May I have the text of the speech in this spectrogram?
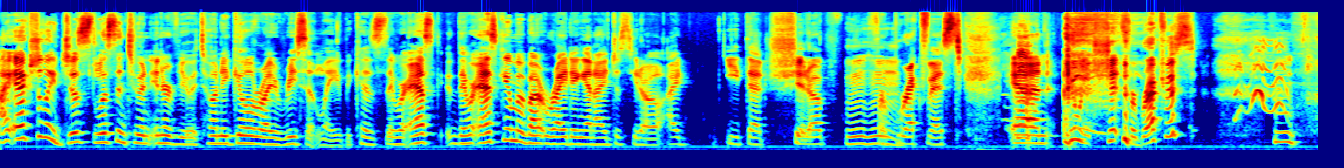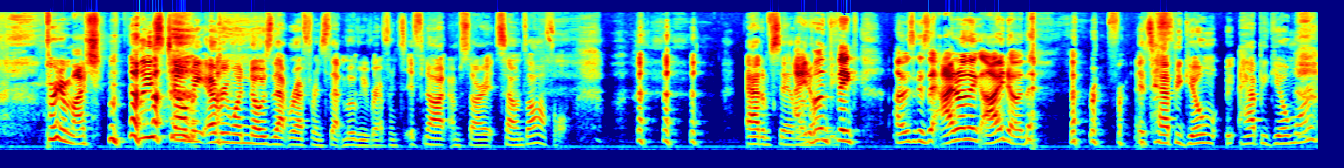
I actually just listened to an interview with Tony Gilroy recently because they were ask they were asking him about writing and I just, you know, I eat that shit up mm-hmm. for breakfast. And You eat shit for breakfast? pretty much. Please tell me everyone knows that reference, that movie reference. If not, I'm sorry, it sounds awful. Adam Sandler. I don't movie. think I was going to say I don't think I know that reference. It's Happy Gil Happy Gilmore.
